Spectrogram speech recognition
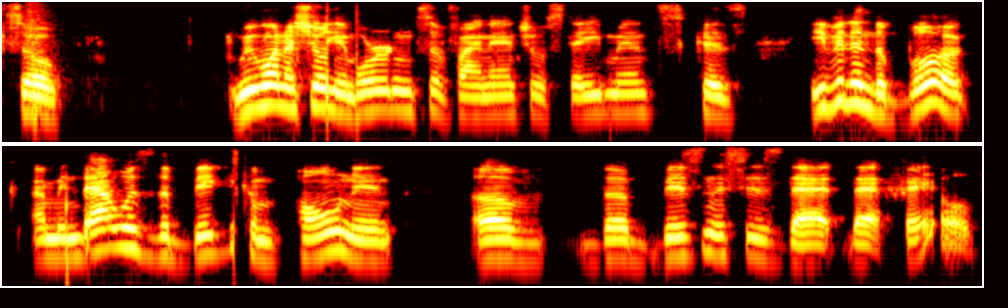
So we want to show the importance of financial statements because even in the book, I mean, that was the big component of the businesses that that failed.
